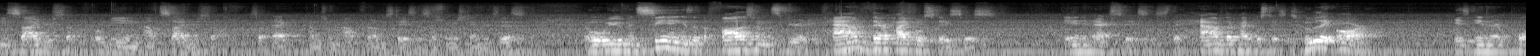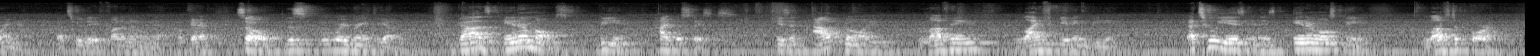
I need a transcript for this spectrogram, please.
beside yourself or being outside yourself. So ek comes from out from stasis, something which can exist. And what we've been seeing is that the Father, Son, and the Spirit have their hypostasis in ecstasis. They have their hypostasis. Who they are is in their pouring out. That's who they fundamentally are. Okay? So this is where we bring it together. God's innermost being, hypostasis, is an outgoing, loving, life-giving being. That's who he is in his innermost being. Loves to pour out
